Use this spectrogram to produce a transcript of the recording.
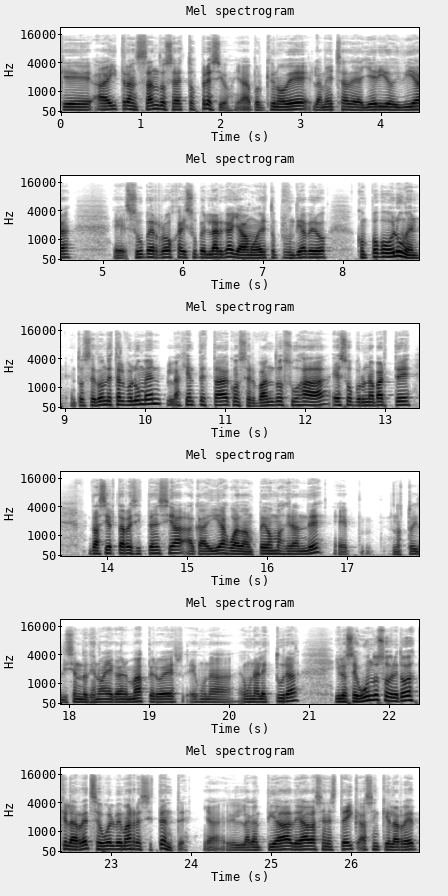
que hay transándose a estos precios, ¿ya? Porque uno ve la mecha de ayer y hoy día eh, súper roja y súper larga, ya vamos a ver esto en profundidad, pero con poco volumen. Entonces, ¿dónde está el volumen? La gente está conservando sus hadas. Eso, por una parte, da cierta resistencia a caídas o a dampeos más grandes. Eh, no estoy diciendo que no haya que haber más, pero es, una, lectura. Y lo segundo, sobre todo, es que la red se vuelve más resistente. La cantidad de hadas en stake hacen que la red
